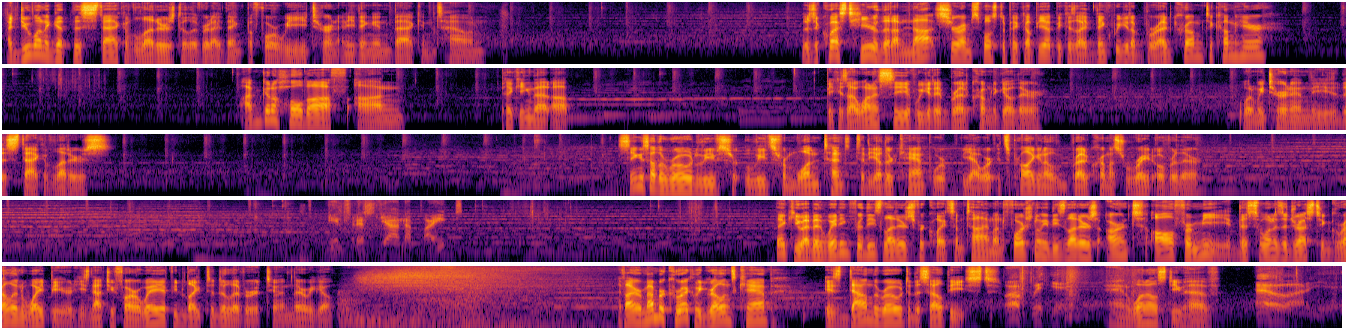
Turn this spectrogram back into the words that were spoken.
I do want to get this stack of letters delivered, I think, before we turn anything in back in town. There's a quest here that I'm not sure I'm supposed to pick up yet because I think we get a breadcrumb to come here. I'm gonna hold off on picking that up because I want to see if we get a breadcrumb to go there when we turn in the this stack of letters. Seeing as how the road leaves leads from one tent to the other camp, we're yeah, we're it's probably gonna breadcrumb us right over there. Interest you on pint? Thank you, I've been waiting for these letters for quite some time. Unfortunately, these letters aren't all for me. This one is addressed to Grelin Whitebeard. He's not too far away if you'd like to deliver it to him. There we go. If I remember correctly, Grelin's camp is down the road to the southeast. Off with you. And what else do you have? How are you?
